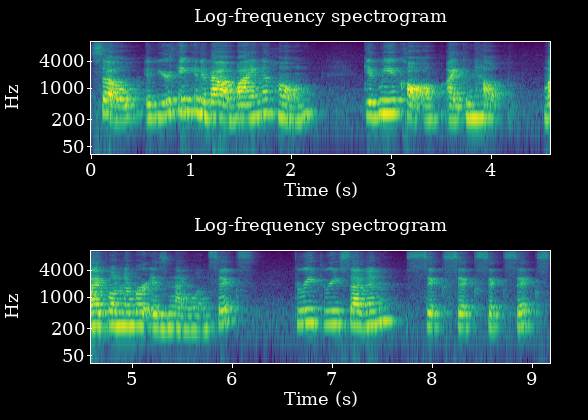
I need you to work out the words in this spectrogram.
So if you're thinking about buying a home, give me a call. I can help. My phone number is 916-337-6666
